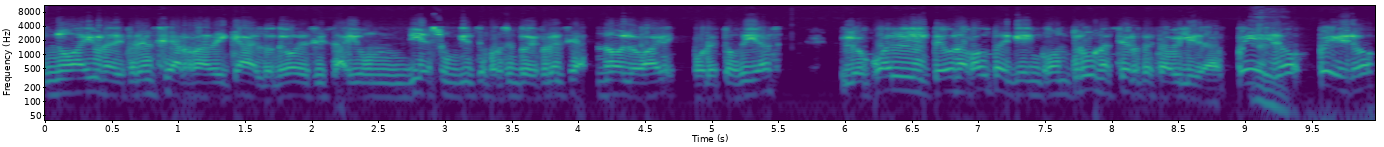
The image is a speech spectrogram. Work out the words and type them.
no hay una diferencia radical, donde vos decís hay un 10, un 15% de diferencia, no lo hay por estos días, lo cual te da una pauta de que encontró una cierta estabilidad. Pero, pero,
